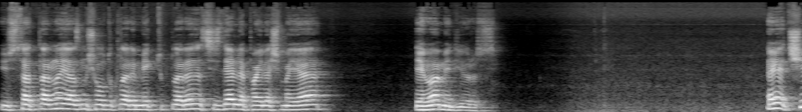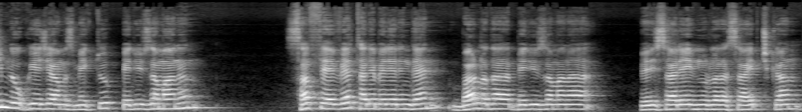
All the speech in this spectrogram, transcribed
üstadlarına yazmış oldukları mektupları sizlerle paylaşmaya devam ediyoruz. Evet, şimdi okuyacağımız mektup Bediüzzaman'ın Saf ve evvel talebelerinden Barla'da Bediüzzaman'a ve Risale-i Nurlara sahip çıkan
